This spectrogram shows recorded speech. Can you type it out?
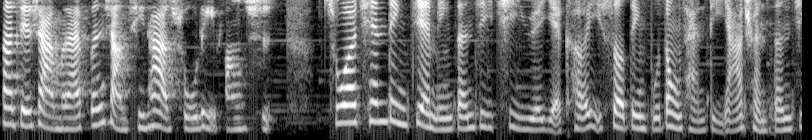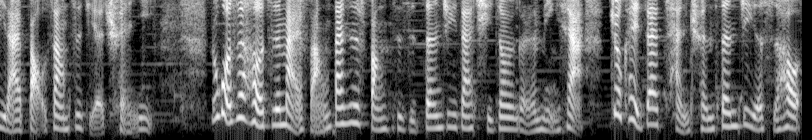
那接下来我们来分享其他的处理方式。除了签订建名登记契约，也可以设定不动产抵押权登记来保障自己的权益。如果是合资买房，但是房子只登记在其中一个人名下，就可以在产权登记的时候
